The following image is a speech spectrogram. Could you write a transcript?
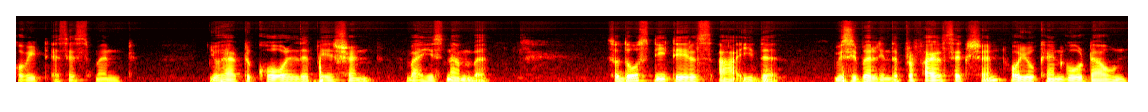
covid assessment you have to call the patient by his number So those details are either visible in the profile section or you can go down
